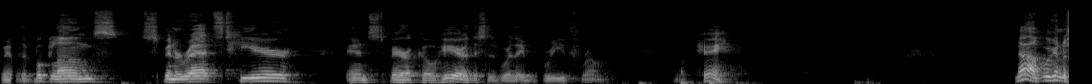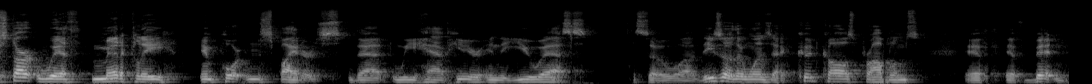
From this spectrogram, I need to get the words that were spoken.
We have the book lungs, spinnerets here, and spiraco here. This is where they breathe from. Okay. Now we're going to start with medically important spiders that we have here in the U.S. So uh, these are the ones that could cause problems if if bitten.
